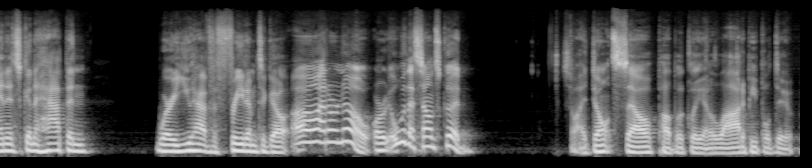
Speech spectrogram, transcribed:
And it's going to happen where you have the freedom to go, oh, I don't know, or oh, that sounds good. So I don't sell publicly, and a lot of people do.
